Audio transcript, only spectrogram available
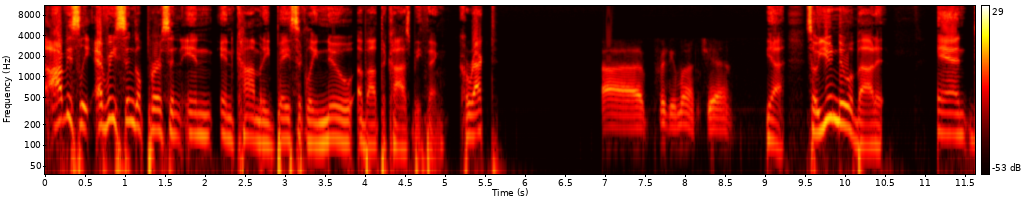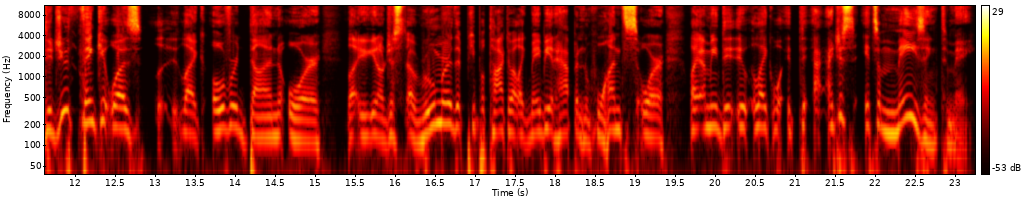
obviously every single person in in comedy basically knew about the Cosby thing. Correct? Uh, pretty much, yeah. Yeah. So you knew about it. And did you think it was like overdone or like you know just a rumor that people talked about like maybe it happened once or like I mean did it, like it- I I just it's amazing to me.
